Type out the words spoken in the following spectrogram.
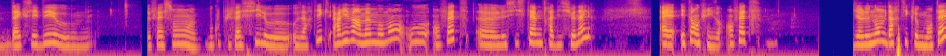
d'accéder de façon beaucoup plus facile aux, articles arrive à un même moment où en fait le système traditionnel était en crise. En fait, le nombre d'articles augmentait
